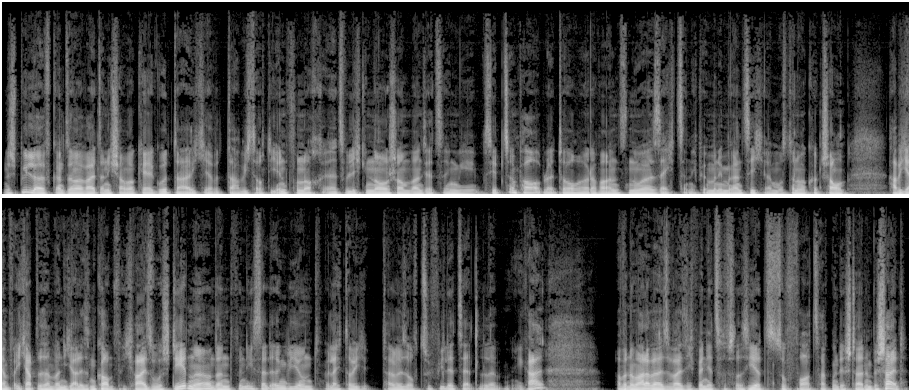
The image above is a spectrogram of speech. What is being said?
das Spiel läuft ganz immer weiter und ich schaue, okay, gut, da habe ich, da hab ich auch die Info noch. Jetzt will ich genau schauen, waren es jetzt irgendwie 17 Powerplay-Tore oder waren es nur 16? Ich bin mir nicht mehr ganz sicher, muss da nur kurz schauen. Hab ich ich habe das einfach nicht alles im Kopf. Ich weiß, wo es steht, ne? Und dann finde ich es halt irgendwie und vielleicht habe ich teilweise auch zu viele Zettel, egal. Aber normalerweise weiß ich, wenn jetzt was passiert, sofort sagt mir der Stadion Bescheid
